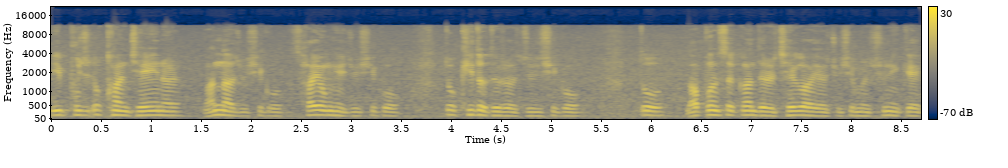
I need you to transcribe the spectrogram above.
이 부족한 죄인을 만나 주시고 사용해 주시고 또 기도 들어 주시고 또 나쁜 습관들을 제거하여 주심을 주님께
